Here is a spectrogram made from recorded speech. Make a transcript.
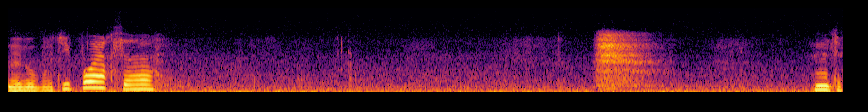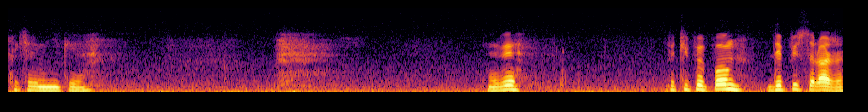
Mais beau petit poire ça Ah, tu as cru que tu allais me niquer. Hein. Vous avez Petit peupon, dépucelage.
